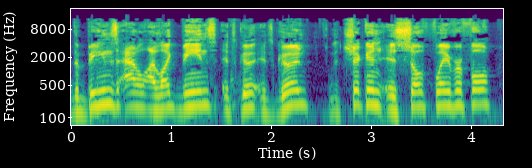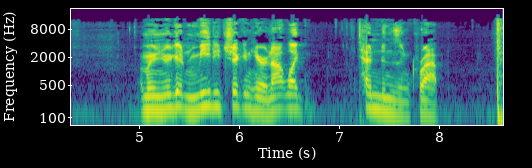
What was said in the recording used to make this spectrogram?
The beans, add. I like beans. It's good. It's good. The chicken is so flavorful. I mean, you're getting meaty chicken here, not like tendons and crap.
